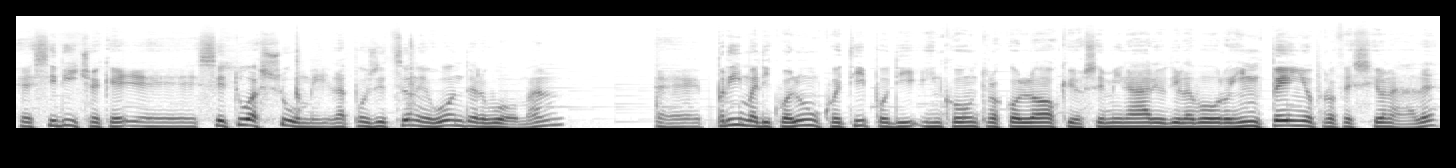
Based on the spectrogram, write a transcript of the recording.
eh, si dice che eh, se tu assumi la posizione Wonder Woman, eh, prima di qualunque tipo di incontro, colloquio, seminario di lavoro, impegno professionale,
